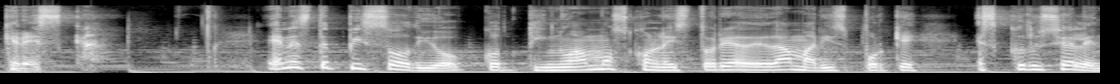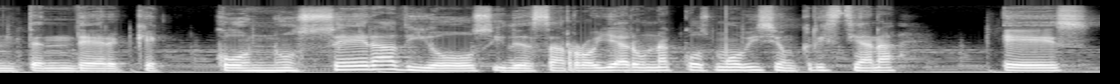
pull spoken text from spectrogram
crezca. En este episodio continuamos con la historia de Damaris porque es crucial entender que conocer a Dios y desarrollar una cosmovisión cristiana es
